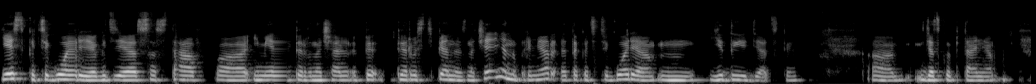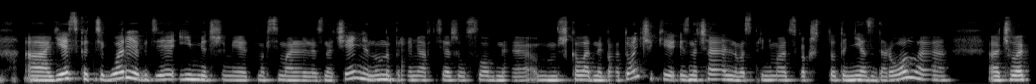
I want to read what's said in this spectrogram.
Есть категории, где состав имеет первоначально, первостепенное значение, например, это категория еды детской. А, детского питания. А, есть категории, где имидж имеет максимальное значение. Ну, например, те же условные шоколадные батончики изначально воспринимаются как что-то нездоровое. А, человек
